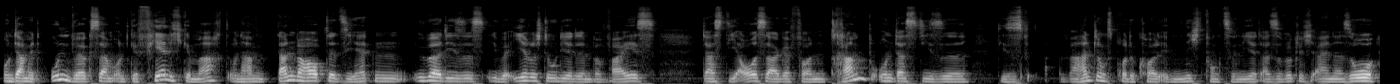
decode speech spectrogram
und damit unwirksam und gefährlich gemacht und haben dann behauptet, sie hätten über dieses, über ihre Studie den Beweis, dass die Aussage von Trump und dass diese, dieses Behandlungsprotokoll eben nicht funktioniert. Also wirklich eine so,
